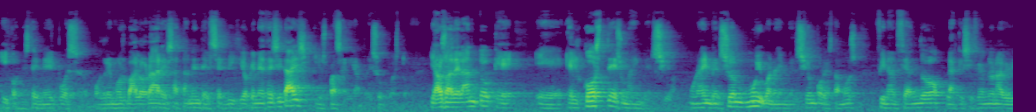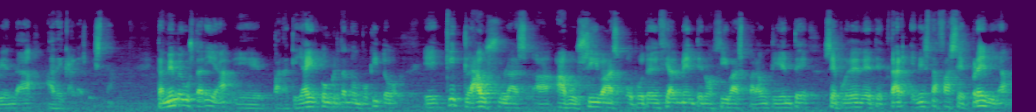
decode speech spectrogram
y con este email pues podremos valorar exactamente el servicio que necesitáis y os pasaría presupuesto. Ya os adelanto que eh, el coste es una inversión, una inversión, muy buena inversión porque estamos financiando la adquisición de una vivienda a décadas vista. También me gustaría, eh, para que ya ir concretando un poquito, eh, qué cláusulas abusivas o potencialmente nocivas para un cliente se pueden detectar en esta fase previa,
